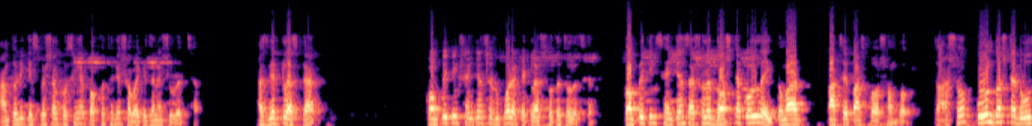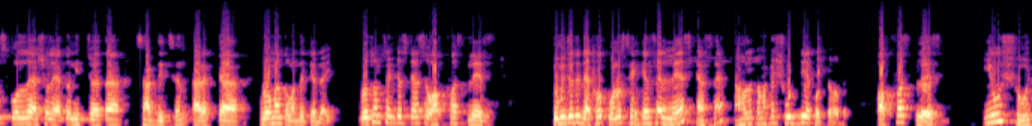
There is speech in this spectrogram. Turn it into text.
আন্তরিক স্পেশাল কোচিং এর পক্ষ থেকে সবাইকে জানাই শুভেচ্ছা। আজকের ক্লাসটা কমপ্লিটিং সেন্টেন্সের উপর একটা ক্লাস হতে চলেছে। কমপ্লিটিং সেন্টেন্স আসলে দশটা করলেই তোমার পাঁচে পাস পাওয়া সম্ভব। তো আসো, কোন দশটা রুলস করলে আসলে এত নিশ্চয়তা ছাড় দিচ্ছেন? তার একটা প্রমাণ তোমাদেরকে দেয় প্রথম সেন্টেন্সটা আছে অফ ফার্স্ট লেস্ট তুমি যদি দেখো, কোন সেন্টেন্সের লেস্ট আছে, তাহলে তোমাকে শুড দিয়ে করতে হবে। Of first lest you should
